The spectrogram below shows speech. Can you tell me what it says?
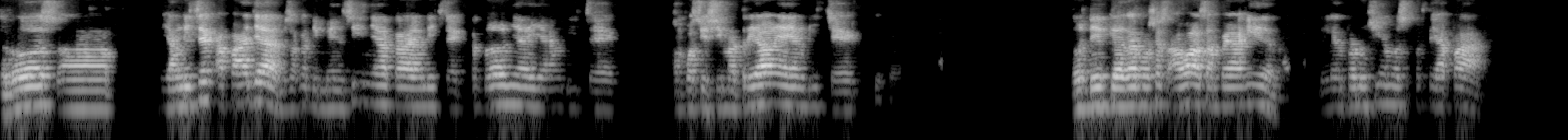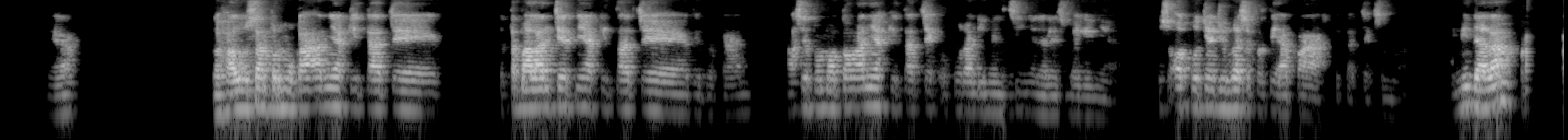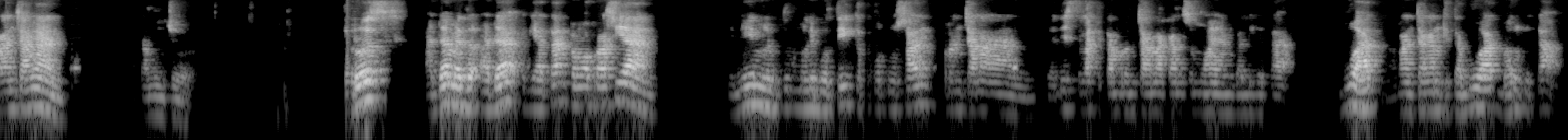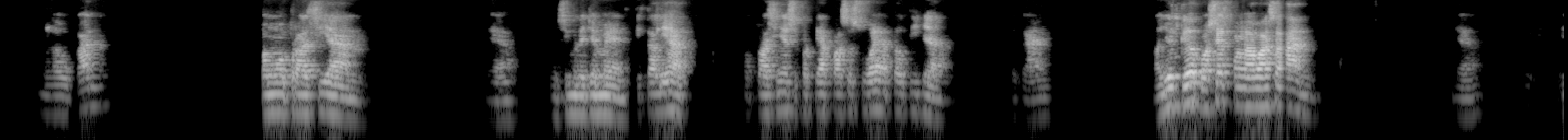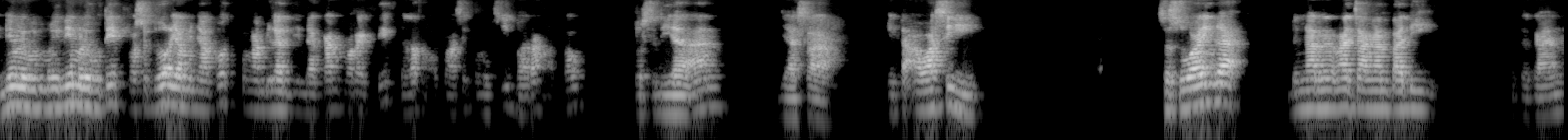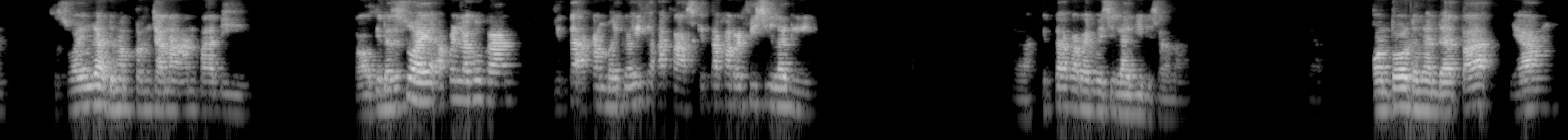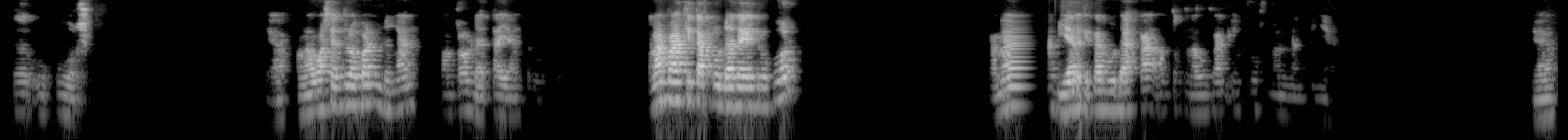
Terus eh, yang dicek apa aja, misalkan dimensinya kah yang dicek, tebelnya yang dicek, komposisi materialnya yang dicek. Gitu. Terus digagal proses awal sampai akhir, pilihan produksinya mau seperti apa, ya. Kehalusan permukaannya kita cek, ketebalan catnya kita cek, gitu kan. Hasil pemotongannya kita cek ukuran dimensinya dan lain sebagainya. Terus outputnya juga seperti apa kita cek semua. Ini dalam perancangan akan muncul. Terus ada metode, ada kegiatan pengoperasian. Ini meliputi- keputusan perencanaan. Jadi setelah kita merencanakan semua yang tadi kita buat, rancangan kita buat, baru kita melakukan pengoperasian. Ya, fungsi manajemen. Kita lihat operasinya seperti apa sesuai atau tidak. Gitu kan. Lanjut ke proses pengawasan. Ya. Ini meliputi, ini meliputi prosedur yang menyangkut pengambilan tindakan korektif dalam operasi produksi barang atau persediaan jasa. Kita awasi sesuai enggak dengan rancangan tadi, gitu kan? Sesuai enggak dengan perencanaan tadi? Kalau tidak sesuai, apa yang dilakukan? Kita akan balik lagi ke atas, kita akan revisi lagi. Nah, kita akan revisi lagi di sana. Kontrol dengan data yang terukur. Ya, pengawasan dilakukan dengan kontrol data yang terukur. Kenapa kita perlu data yang terukur? Karena biar kita mudahkan untuk melakukan improvement nantinya. Ya.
